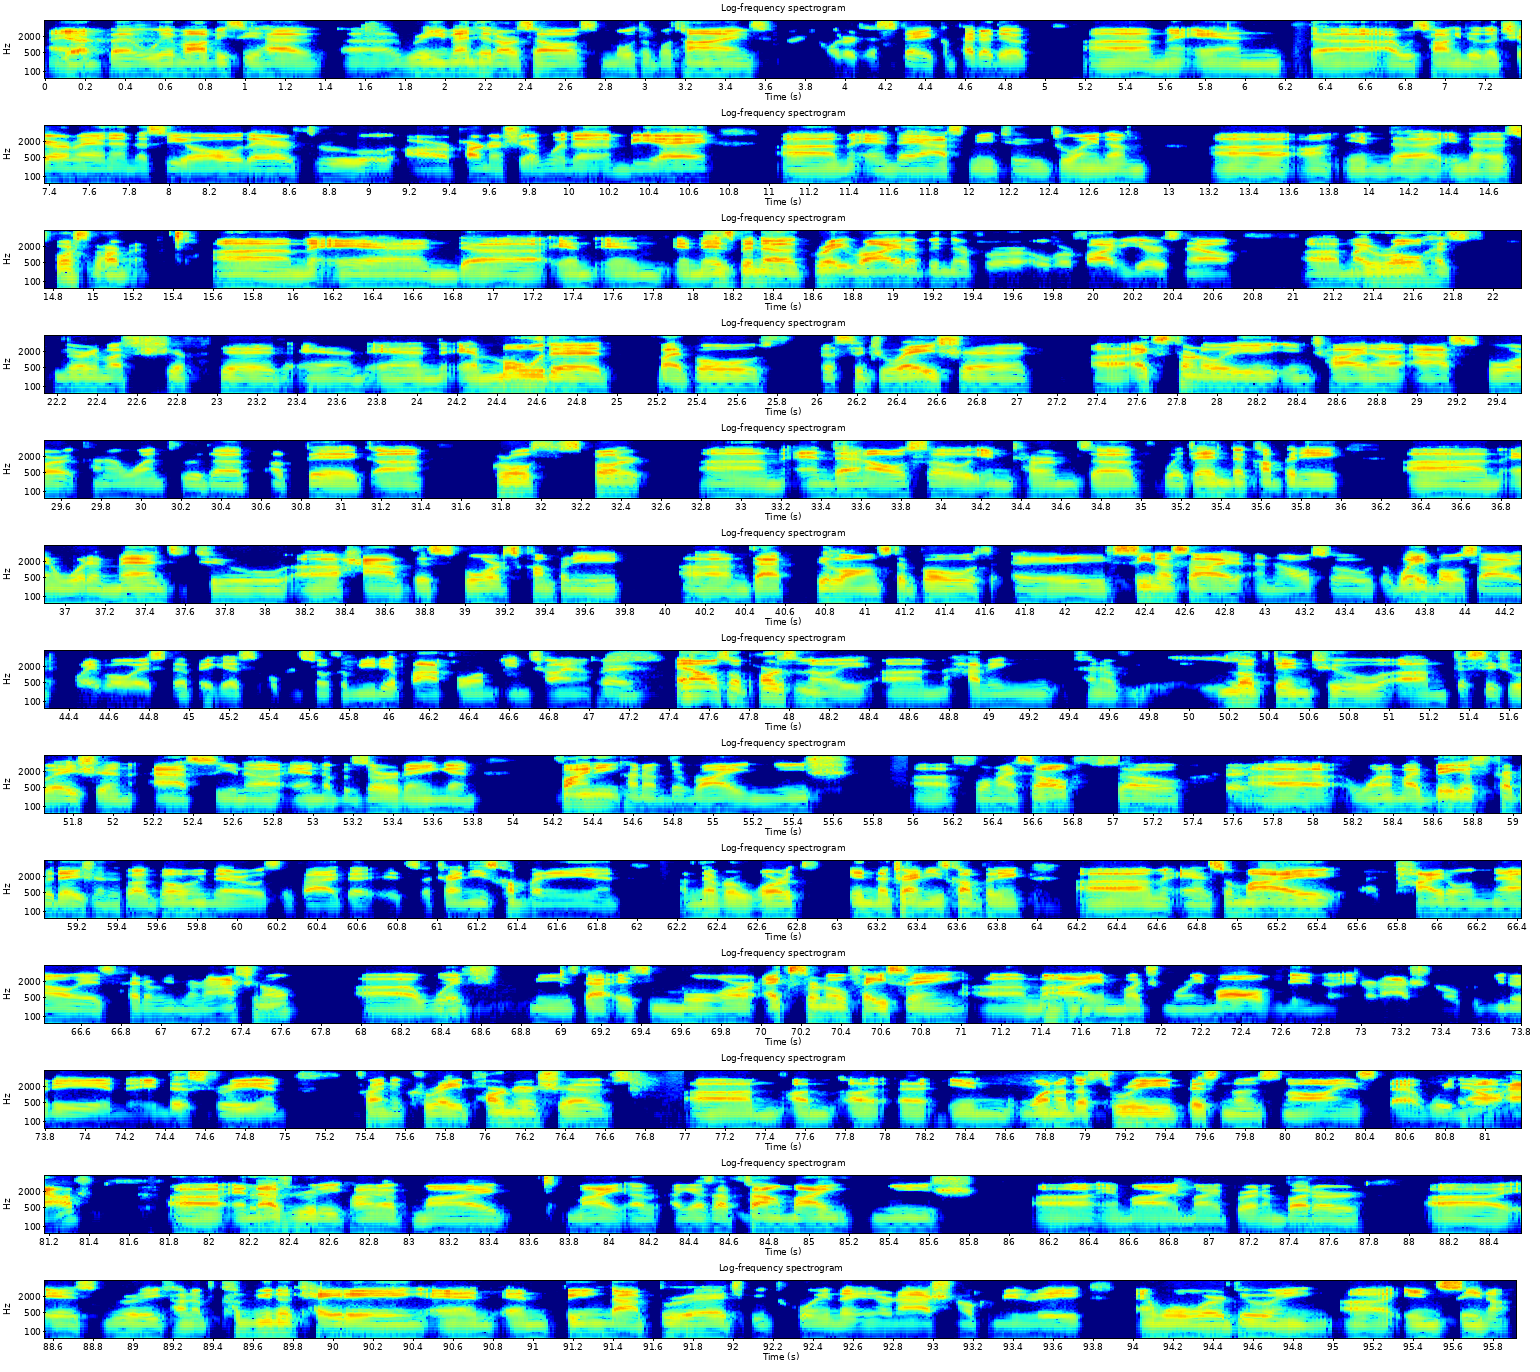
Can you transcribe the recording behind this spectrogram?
And, yeah. But we've obviously have reinvented ourselves multiple times in order to stay competitive. Um, and I was talking to the chairman and the COO there through our partnership with the NBA um, and they asked me to join them uh, on, in the in the sports department. Um, and, uh, and and and it's been a great ride. I've been there for over five years now. Uh, my role has very much shifted and and and molded by both the situation uh, externally in China as sport kind of went through the a big uh, growth spurt, um, and then also in terms of within the company um, and what it meant to uh, have this sports company um, that belongs to both a Sina side and also the Weibo side. Weibo is the biggest open social media platform in China. Right. And also personally, um, having kind of looked into um, the situation as Sina and observing and finding kind of the right niche uh, for myself. So uh, one of my biggest trepidations about going there was the fact that it's a Chinese company and I've never worked in a Chinese company. Um, and so my title now is head of international uh, which means that it's more external facing. Um, mm-hmm. I am much more involved in the international community in the industry and trying to create partnerships um, um, uh, uh, in one of the three business lines that we now have. Uh, and that's really kind of my my I guess I found my niche uh, and my my bread and butter uh, is really kind of communicating and and being that bridge between the international community and what we're doing uh, in Sina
